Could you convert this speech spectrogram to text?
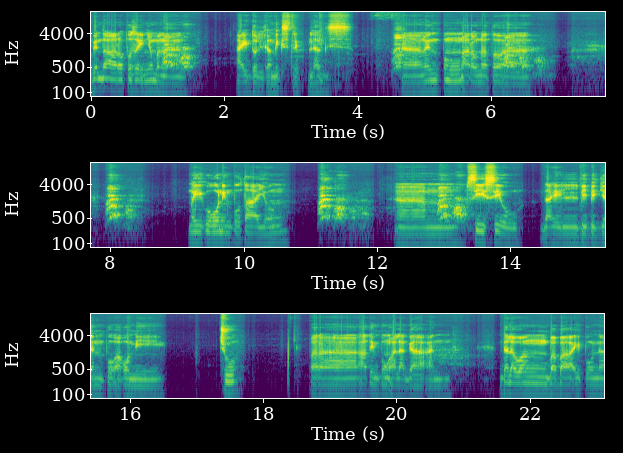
Magandang araw po sa inyo mga idol ka Mix Trip Vlogs. Ah, ngayon pong araw na to, ah, may kukunin po tayong um, sisiw dahil bibigyan po ako ni Chu para atin pong alagaan. Dalawang babae po na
